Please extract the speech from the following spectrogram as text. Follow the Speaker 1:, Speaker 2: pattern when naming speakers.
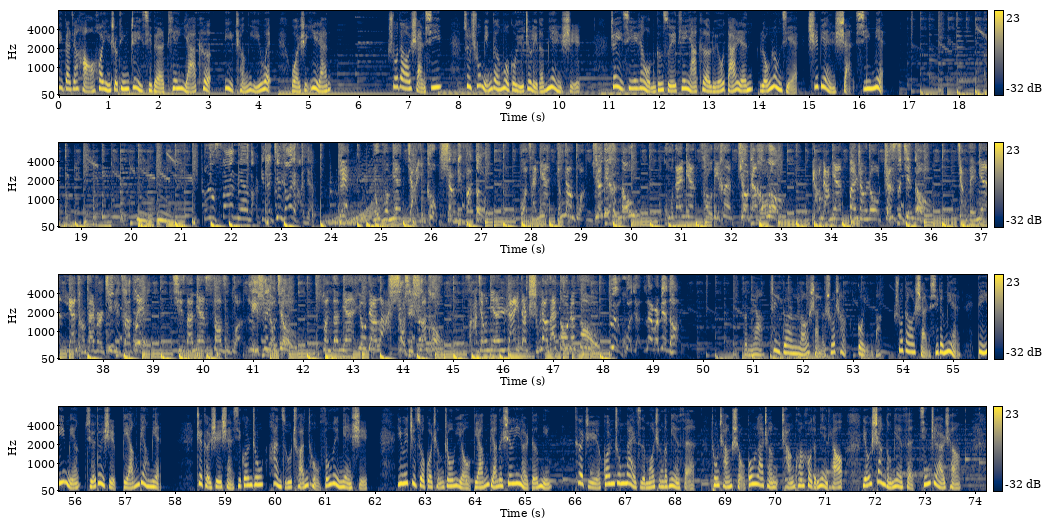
Speaker 1: 嗨，大家好，欢迎收听这一期的《天涯客》，一城一味，我是依然。说到陕西，最出名的莫过于这里的面食。这一期让我们跟随天涯客旅游达人蓉蓉姐吃遍陕西面。
Speaker 2: 嗯嗯，都有啥面嘛？给咱介绍一下去。
Speaker 3: 对，油泼面加一口，香的多，历史悠久。酸蘸面有点辣，小心舌头。炸酱面燃一点，吃不了咱兜着走。
Speaker 2: 对，伙计，来碗面汤。
Speaker 1: 怎么样？这段老陕的说唱过瘾吧？说到陕西的面，第一名绝对是 biang biang 面，这可是陕西关中汉族传统风味面食，因为制作过程中有 biang biang 的声音而得名。特指关中麦子磨成的面粉，通常手工拉成长宽厚的面条，由上等面粉精制而成，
